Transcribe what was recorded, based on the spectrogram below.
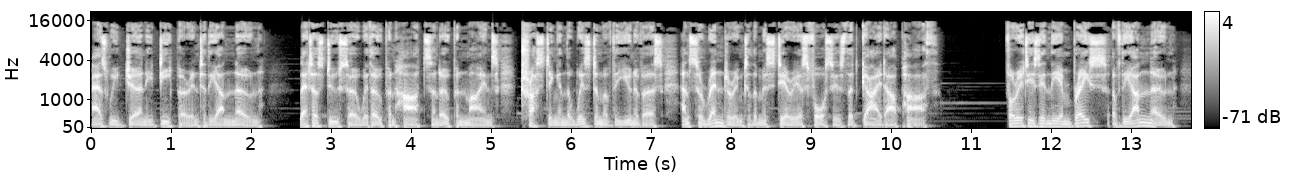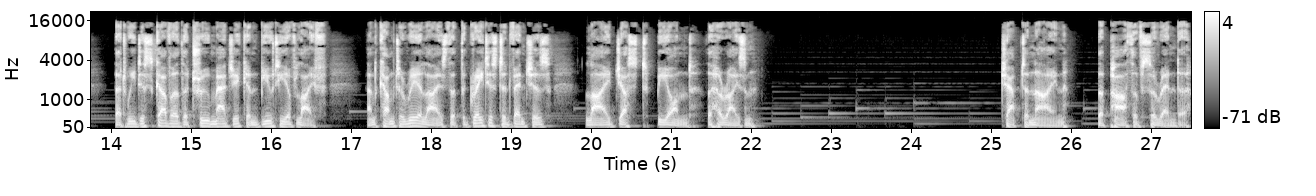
as we journey deeper into the unknown, let us do so with open hearts and open minds, trusting in the wisdom of the universe and surrendering to the mysterious forces that guide our path. For it is in the embrace of the unknown that we discover the true magic and beauty of life and come to realize that the greatest adventures lie just beyond the horizon. Chapter 9 The Path of Surrender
